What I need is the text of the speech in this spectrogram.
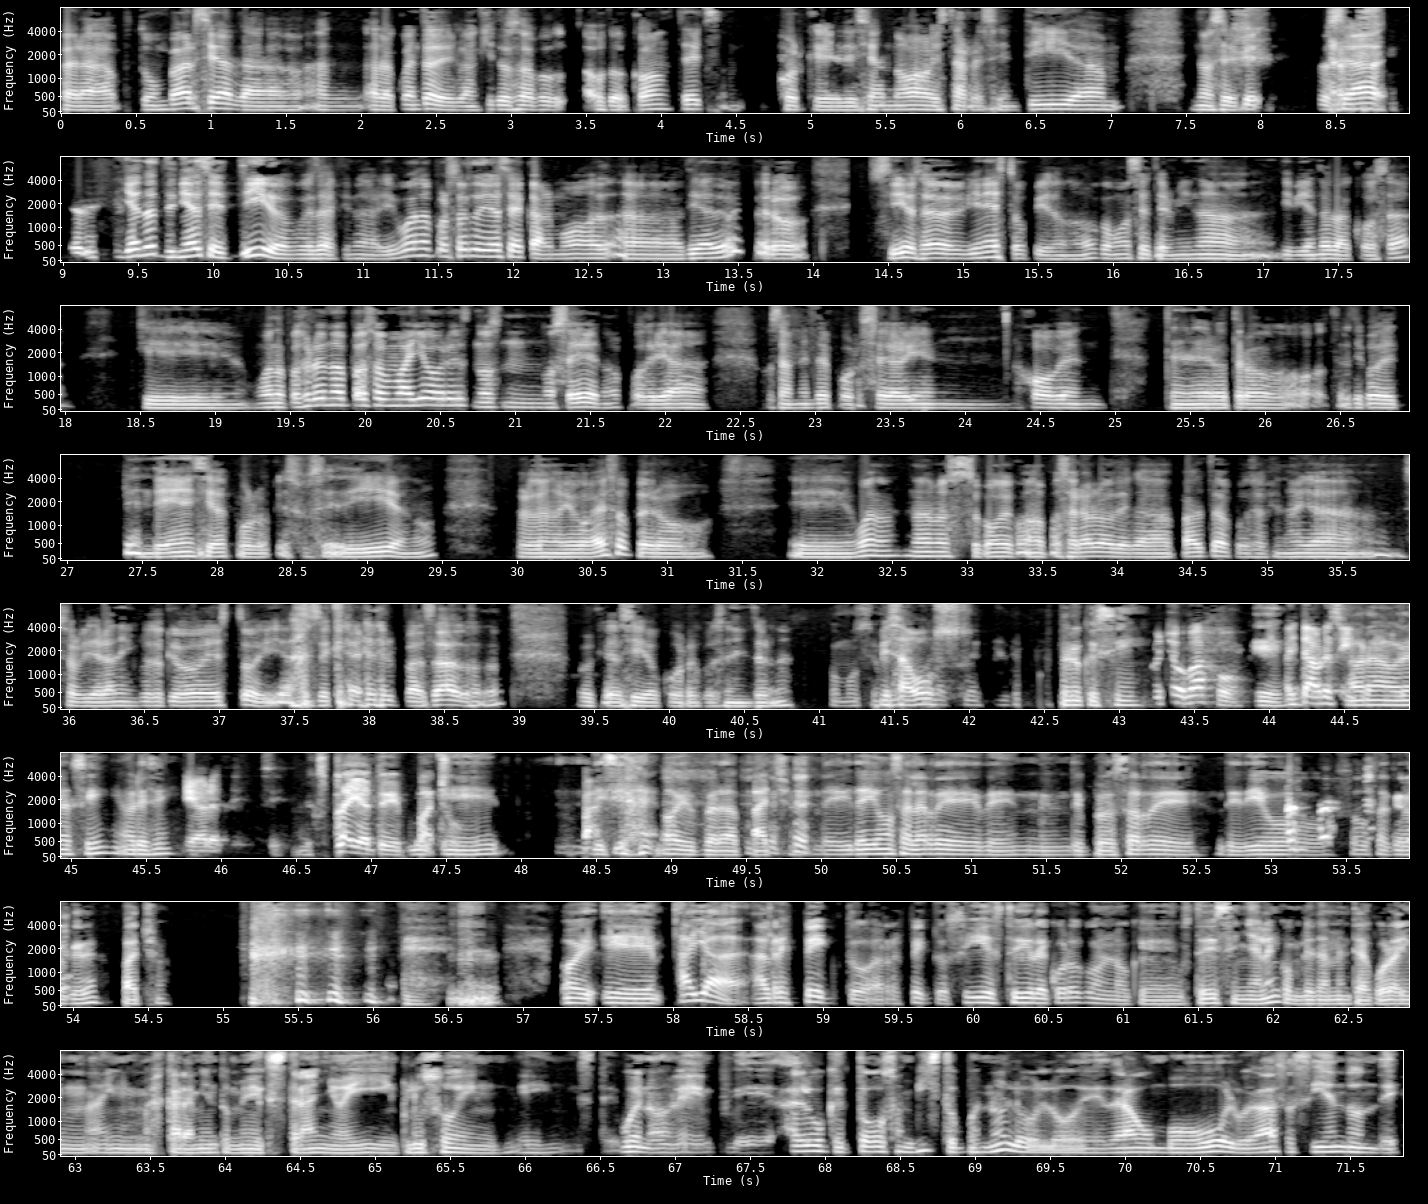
para tumbarse a la, a, a la cuenta de Blanquitos Out of Context, porque decían, no, está resentida, no sé qué. O sea, ya no tenía sentido, pues al final. Y bueno, por suerte ya se calmó al día de hoy, pero sí, o sea, bien estúpido, ¿no? Cómo se termina dividiendo la cosa. Que, bueno, por suerte no pasó a mayores, no, no sé, ¿no? Podría, justamente por ser alguien joven, tener otro, otro tipo de tendencias por lo que sucedía, ¿no? Pero no llegó a eso, pero eh, bueno, nada más supongo que cuando pasará lo de la palta, pues al final ya se olvidarán incluso que hubo esto y ya se caerá en el pasado, ¿no? Porque así ocurre pues en internet. Como se Esa voz. Espero que sí. Escucho bajo. Eh, Ahí está, ahora sí. Ahora, ahora sí, ahora sí. Sí, ahora sí, sí. Expláyate, Pacho. Eh, decía, oye, verdad, Pacho. De, de ahí vamos a hablar de, de, de- del profesor de, de Diego Sousa, creo que era, Pacho. Oye, eh, ah, ya, al respecto, al respecto, sí, estoy de acuerdo con lo que ustedes señalan, completamente de acuerdo. Hay un, hay un mascaramiento medio extraño ahí, incluso en, en este, bueno, eh, eh, algo que todos han visto, pues, ¿no? Lo, lo de Dragon Ball, ¿verdad? Así en donde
